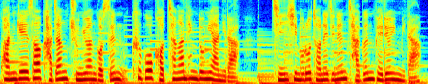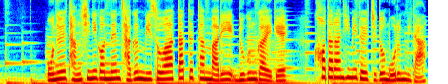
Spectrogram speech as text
관계에서 가장 중요한 것은 크고 거창한 행동이 아니라 진심으로 전해지는 작은 배려입니다. 오늘 당신이 건넨 작은 미소와 따뜻한 말이 누군가에게 커다란 힘이 될지도 모릅니다.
